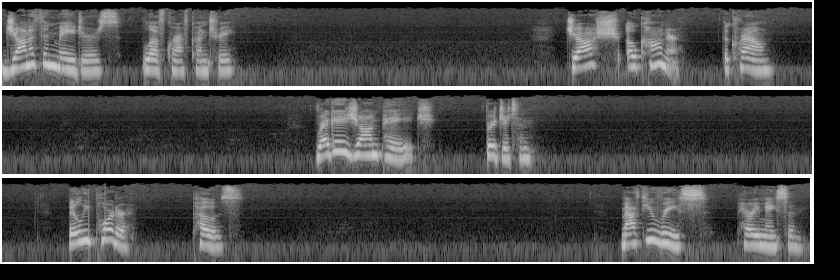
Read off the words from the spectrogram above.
Jonathan Majors, Lovecraft Country. Josh O'Connor, The Crown. Regé-Jean Page, Bridgerton. Billy Porter, Pose. Matthew Rhys, Perry Mason.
